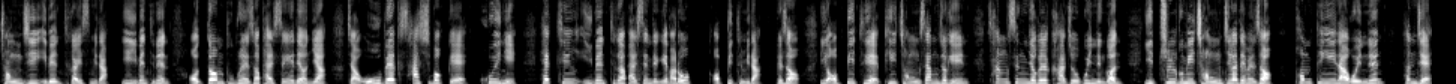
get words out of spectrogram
정지 이벤트가 있습니다. 이 이벤트는 어떤 부분에서 발생이 되었냐? 자, 540억 개의 코인이 해킹 이벤트가 발생된 게 바로 업비트입니다. 그래서 이 업비트의 비정상적인 상승력을 가져오고 있는 건 입출금이 정지가 되면서 펌핑이 나오고 있는 현재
